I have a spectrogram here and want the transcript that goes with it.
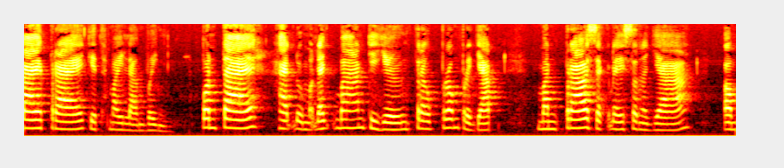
កែប្រែជាថ្មីឡើងវិញប៉ុន្តែហេតុដូចម្ដេចបានជាយើងត្រូវប្រុងប្រយ័ត្នមិនប្រើសេចក្តីសន្យា អំ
